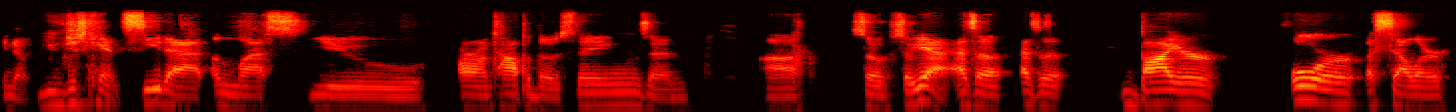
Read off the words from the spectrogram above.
you know you just can't see that unless you are on top of those things. And uh, so so yeah as a as a buyer or a seller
